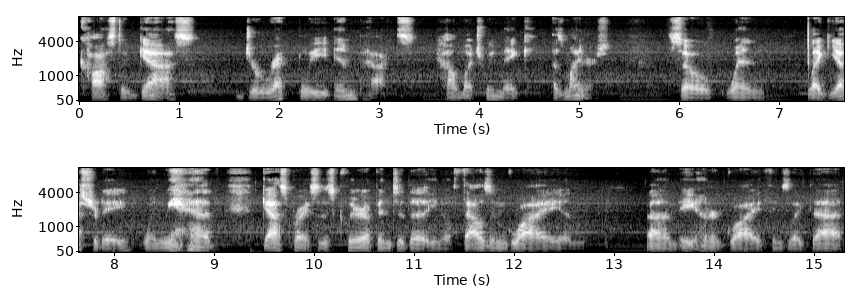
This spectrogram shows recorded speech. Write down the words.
cost of gas directly impacts how much we make as miners so when like yesterday when we had gas prices clear up into the you know thousand Gwei and um, 800 Gwei things like that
